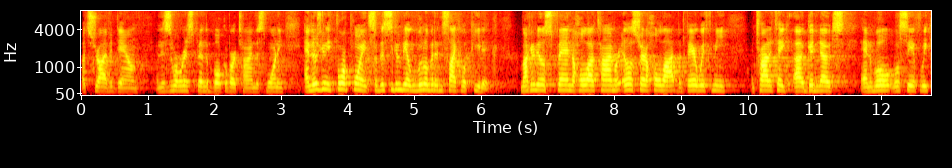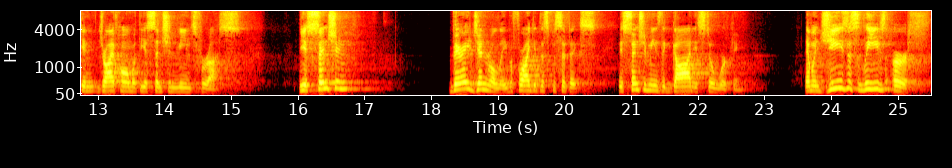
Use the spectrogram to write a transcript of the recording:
Let's drive it down. And this is where we're going to spend the bulk of our time this morning. And there's going to be four points, so this is going to be a little bit encyclopedic. I'm not going to be able to spend a whole lot of time or illustrate a whole lot, but bear with me and try to take uh, good notes, and we'll, we'll see if we can drive home what the ascension means for us. The ascension, very generally, before I get to specifics, the ascension means that God is still working. That when Jesus leaves earth,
